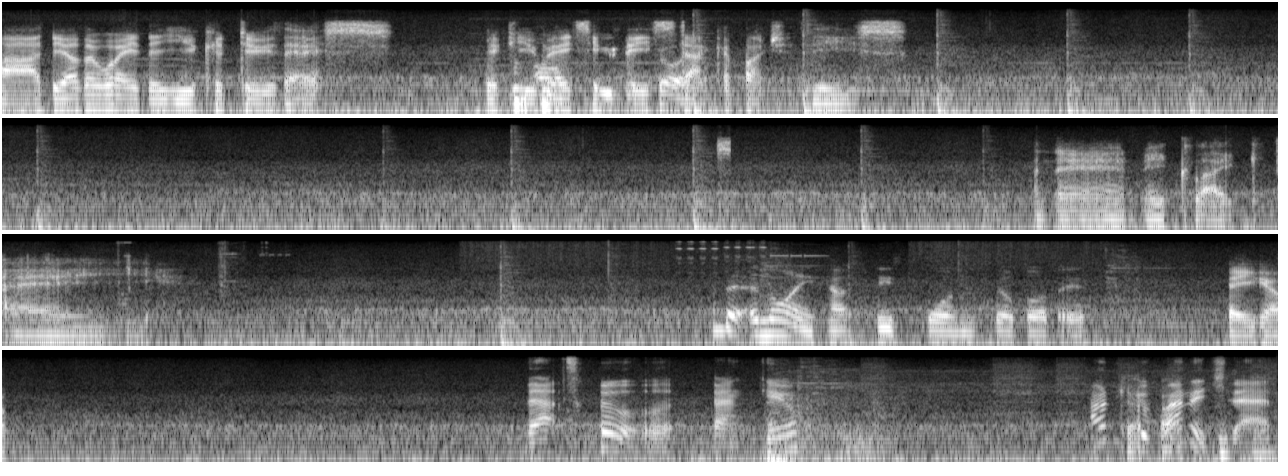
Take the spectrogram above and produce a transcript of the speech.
Uh, the other way that you could do this, if you Oh, basically you could. stack a bunch of these. And then make like a. It's a bit annoying how these spawn into your body. There you go. That's cool. Thank you. How did Okay, you manage that?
